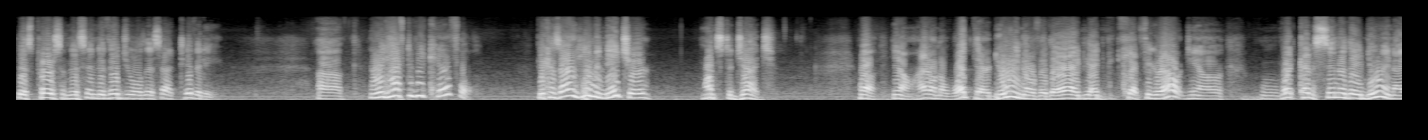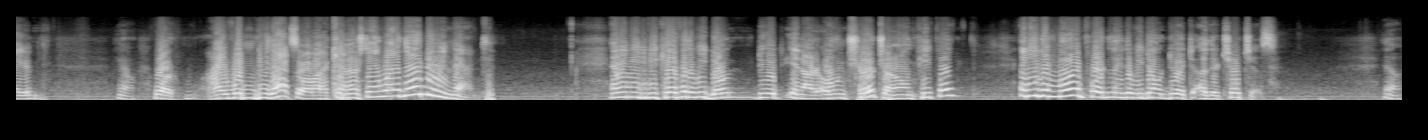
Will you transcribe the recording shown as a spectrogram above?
this person, this individual, this activity. Uh, and we have to be careful because our human nature wants to judge. Well, you know, I don't know what they're doing over there. I, I can't figure out, you know, what kind of sin are they doing? I, you know, well, I wouldn't do that, so I can't understand why they're doing that. And we need to be careful that we don't do it in our own church, our own people, and even more importantly, that we don't do it to other churches. You know,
